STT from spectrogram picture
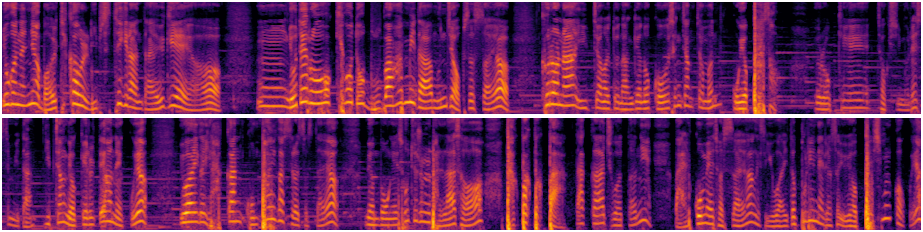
요거는요 멀티카울 립스틱이라는 다육이에요. 음, 요대로 키워도 무방합니다. 문제 없었어요. 그러나 입장을 또 남겨놓고 생장점은 오여 파서 이렇게 적심을 했습니다. 입장 몇 개를 떼어냈고요. 이 아이가 약간 곰팡이가 쓸었었어요. 면봉에 소주를 발라서 박박박박 닦아 주었더니 말꼬매졌어요. 그래서 이 아이도 뿌리 내려서 이 옆에 심을 거고요.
